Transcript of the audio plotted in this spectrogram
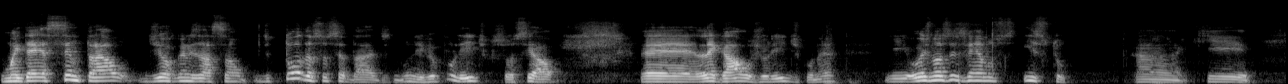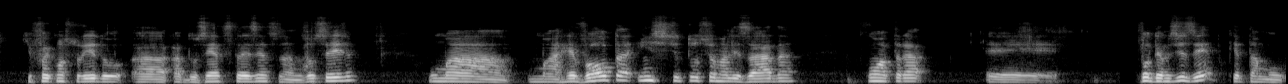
uma ideia central de organização de toda a sociedade, no nível político, social, é, legal, jurídico, né? E hoje nós vivemos isto, ah, que, que foi construído há, há 200, 300 anos, ou seja, uma, uma revolta institucionalizada contra, é, podemos dizer, porque estamos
